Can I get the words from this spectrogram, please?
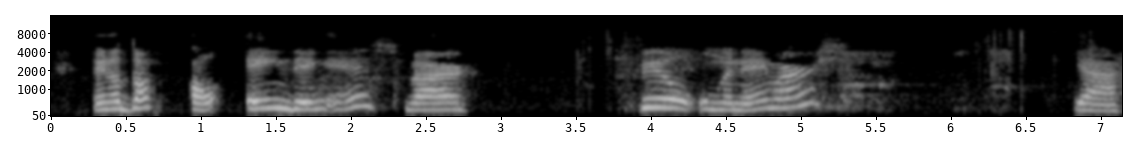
Ik denk dat dat al één ding is waar veel ondernemers, ja,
